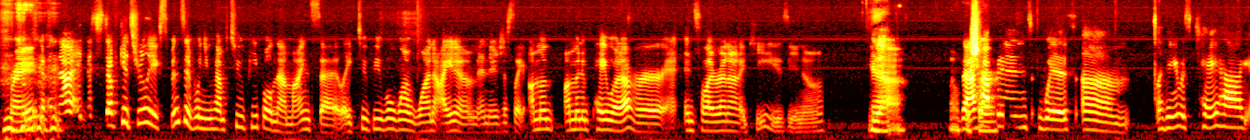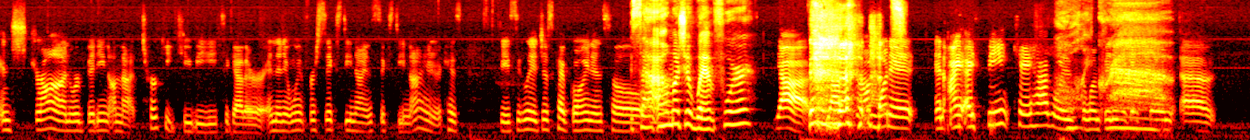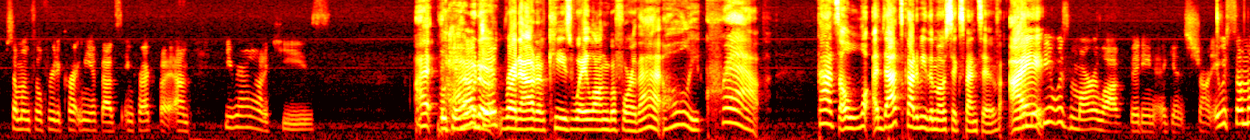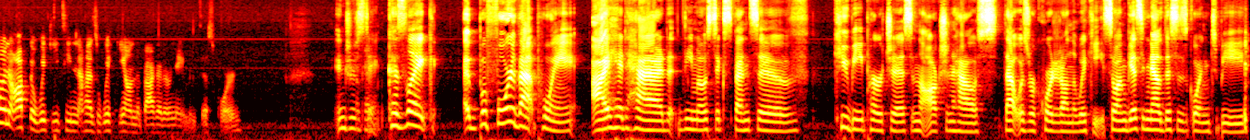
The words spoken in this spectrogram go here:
right? and that the stuff gets really expensive when you have two people in that mindset. Like two people want one item, and they're just like, "I'm gonna, I'm gonna pay whatever until I run out of keys," you know. Yeah. No, that sure. happened with um I think it was K Hag and Strawn were bidding on that turkey QB together and then it went for sixty nine sixty nine because basically it just kept going until Is that how much it went for? yeah, yeah Strawn won it and I, I think K Hag was the one bidding against them. Uh someone feel free to correct me if that's incorrect, but um he ran out of keys. I, Okay, I would have run out of keys way long before that. Holy crap. That's a lot. That's got to be the most expensive. Or I maybe it was Marlov bidding against Sean. It was someone off the wiki team that has wiki on the back of their name in Discord. Interesting. Because, like, uh, before that point, I had had the most expensive QB purchase in the auction house that was recorded on the wiki. So I'm guessing now this is going to be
